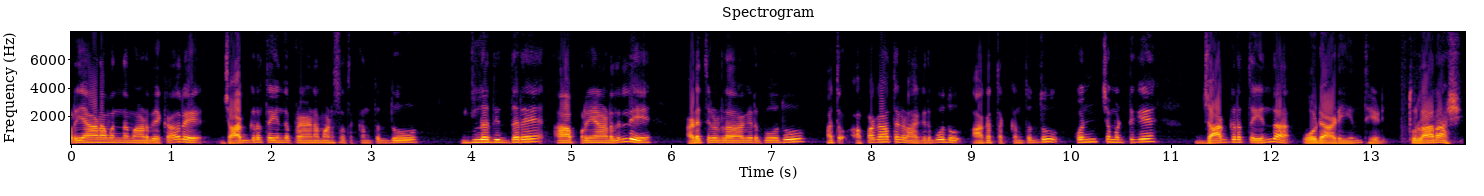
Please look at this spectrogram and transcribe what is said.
ಪ್ರಯಾಣವನ್ನು ಮಾಡಬೇಕಾದ್ರೆ ಜಾಗ್ರತೆಯಿಂದ ಪ್ರಯಾಣ ಮಾಡಿಸತಕ್ಕಂಥದ್ದು. ಇಲ್ಲದಿದ್ದರೆ ಆ ಪ್ರಯಾಣದಲ್ಲಿ ಅಡೆತಡೆಗಳಾಗಿರ್ಬೋದು ಅಥವಾ ಅಪಘಾತಗಳಾಗಿರ್ಬೋದು ಆಗತಕ್ಕಂಥದ್ದು ಕೊಂಚ ಮಟ್ಟಿಗೆ ಜಾಗ್ರತೆಯಿಂದ ಓಡಾಡಿ ಅಂತ ಹೇಳಿ. ತುಲಾರಾಶಿ.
